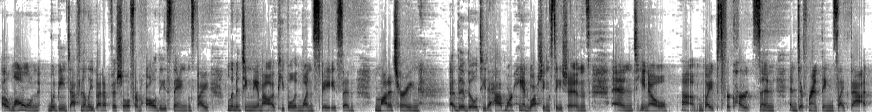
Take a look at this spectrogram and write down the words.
alone would be definitely beneficial from all these things by limiting the amount of people in one space and monitoring the ability to have more hand washing stations and, you know, um, wipes for carts and, and different things like that.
